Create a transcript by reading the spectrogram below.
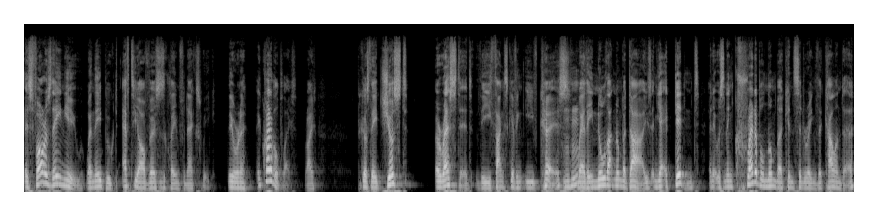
As far as they knew when they booked FTR versus Acclaim for next week, they were in an incredible place, right? Because they just arrested the Thanksgiving Eve curse, mm-hmm. where they know that number dies, and yet it didn't, and it was an incredible number considering the calendar.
